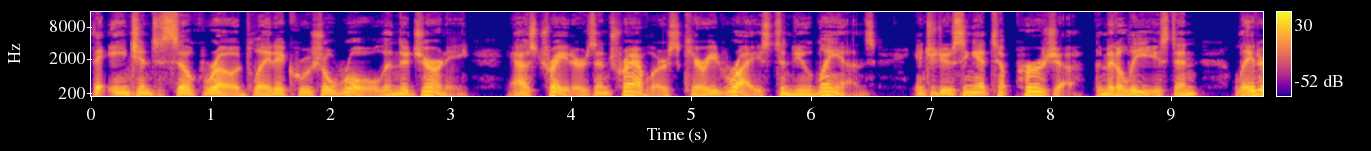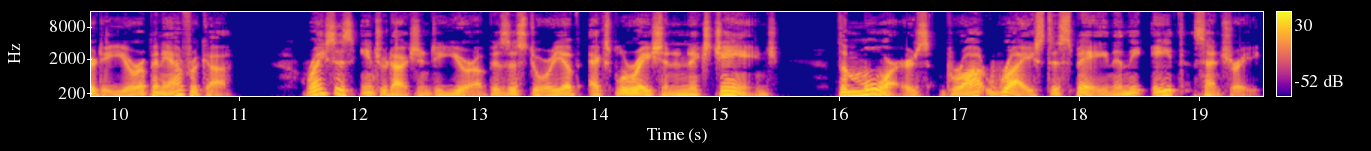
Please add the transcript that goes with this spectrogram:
The ancient Silk Road played a crucial role in the journey, as traders and travelers carried rice to new lands, introducing it to Persia, the Middle East, and later to Europe and Africa. Rice's introduction to Europe is a story of exploration and exchange. The Moors brought rice to Spain in the 8th century,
